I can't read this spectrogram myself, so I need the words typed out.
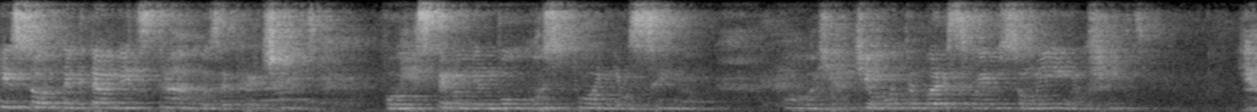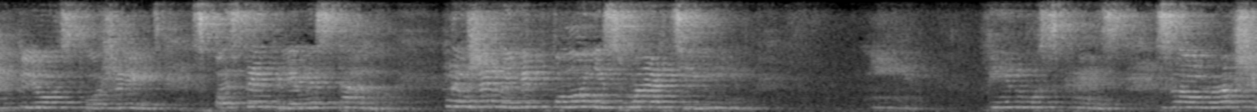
і сотник там від страху закричить. Воістину він був Господнім сином. О, як своїм сумлінням жить, як людство жить, Спасителя не стало. Невже навік в полоні смерті він? Ні, він воскрес, зламавши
